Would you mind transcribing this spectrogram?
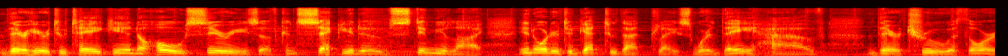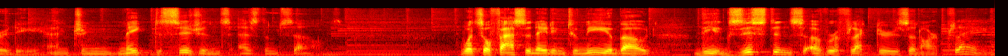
They're here to take in a whole series of consecutive stimuli in order to get to that place where they have their true authority and can make decisions as themselves. What's so fascinating to me about the existence of reflectors in our plane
